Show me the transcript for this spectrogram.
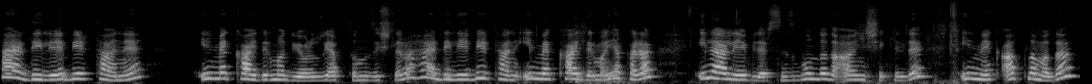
her deliğe bir tane ilmek kaydırma diyoruz yaptığımız işleme. Her deliğe bir tane ilmek kaydırma yaparak ilerleyebilirsiniz. Bunda da aynı şekilde ilmek atlamadan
